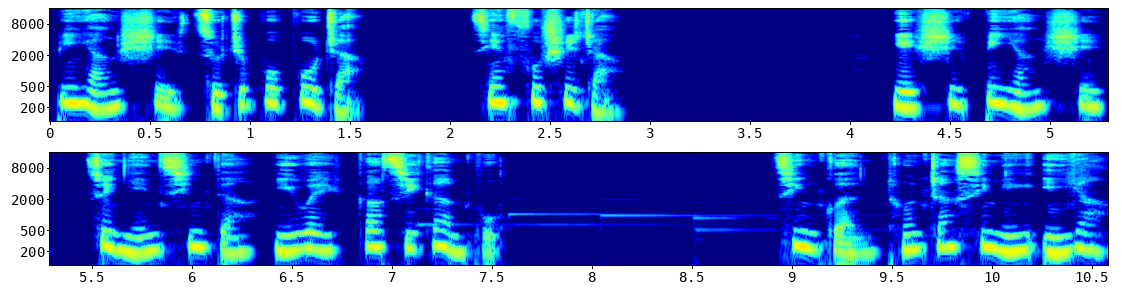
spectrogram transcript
宾阳市组织部部长兼副市长，也是宾阳市最年轻的一位高级干部。尽管同张新明一样，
